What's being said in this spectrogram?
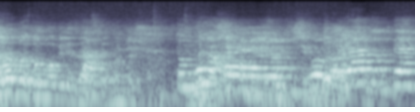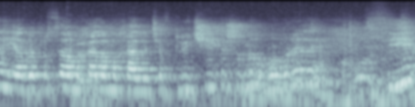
Зробили до мобілізації. Тому е, в порядок денний я би просила Михайла Михайловича включити, щоб ми обговорили всі,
